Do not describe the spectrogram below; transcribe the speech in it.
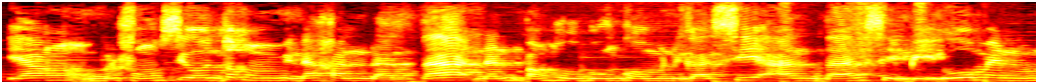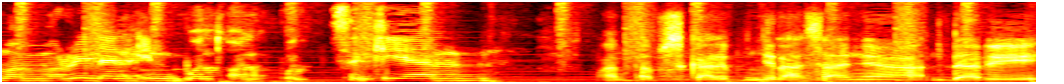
yang berfungsi untuk memindahkan data dan penghubung komunikasi antar CPU, main memory, dan input output. Sekian. Mantap sekali penjelasannya dari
